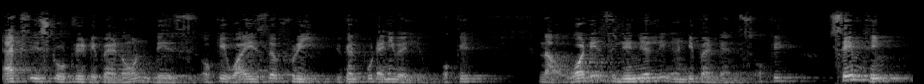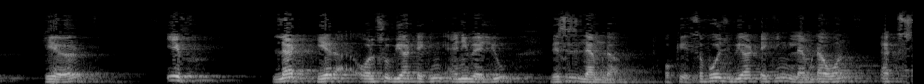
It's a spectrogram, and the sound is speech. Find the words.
X is totally depend on this. Okay y is the free. You can put any value. Okay. Now what is linearly independence? Okay. Same thing here. If let here also we are taking any value this is lambda. Okay suppose we are taking lambda 1 x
